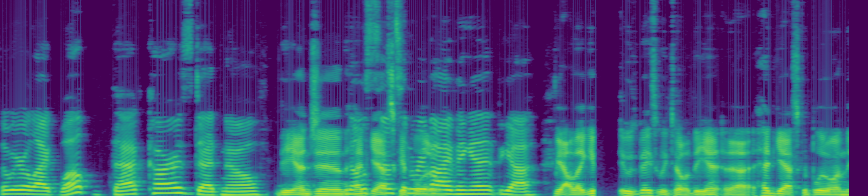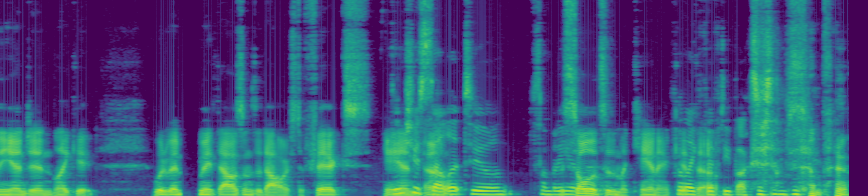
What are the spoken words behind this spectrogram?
That we were like, well, that car is dead now. The engine, the No head sense gasket in blew. reviving it. Yeah. Yeah, like it, it was basically told the uh, head gasket blew on the engine. Like it would have been many thousands of dollars to fix. And, Didn't you sell um, it to somebody I sold it to the mechanic for like the- 50 bucks or something? something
